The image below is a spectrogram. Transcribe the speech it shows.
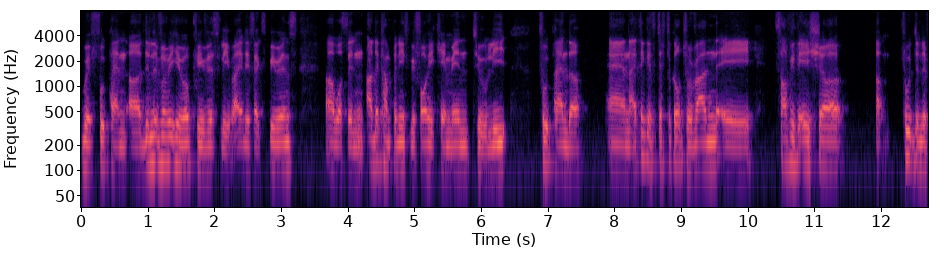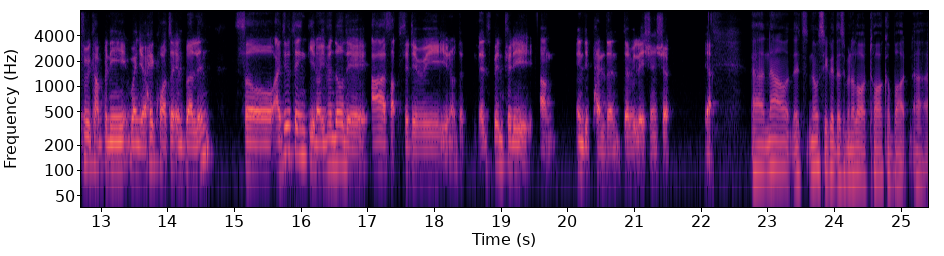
with Foodpan uh, Delivery Hero previously, right? His experience uh, was in other companies before he came in to lead Foodpanda. And I think it's difficult to run a Southeast Asia food delivery company when you're headquartered in Berlin. So I do think, you know, even though they are a subsidiary, you know, it's been pretty um, independent, the relationship. Yeah. Uh, now, it's no secret there's been a lot of talk about uh,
